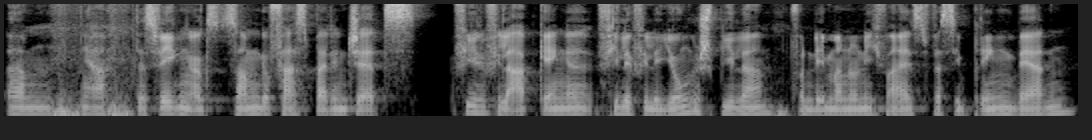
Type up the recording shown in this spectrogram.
Ähm, ja, deswegen als zusammengefasst bei den Jets viele, viele Abgänge, viele, viele junge Spieler, von denen man noch nicht weiß, was sie bringen werden,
